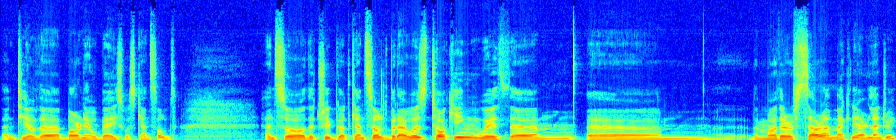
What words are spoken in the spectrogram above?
until the Barneo base was cancelled and so the trip got cancelled. But I was talking with um, um, the mother of Sarah McNair Landry,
